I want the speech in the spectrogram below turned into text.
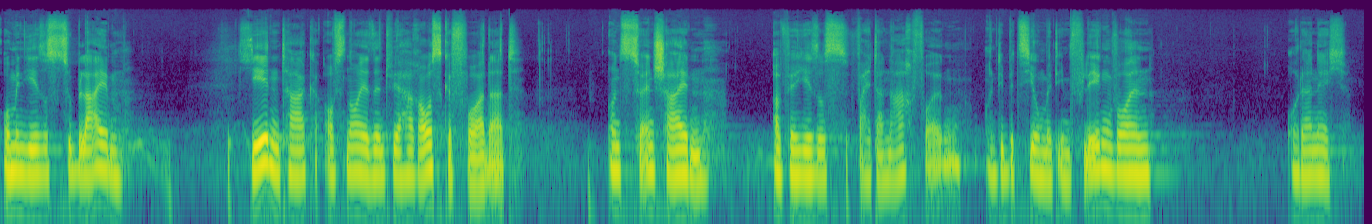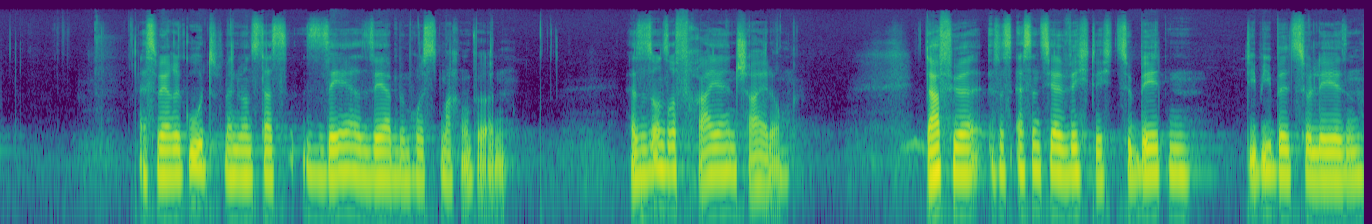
um in Jesus zu bleiben. Jeden Tag aufs Neue sind wir herausgefordert, uns zu entscheiden, ob wir Jesus weiter nachfolgen und die Beziehung mit ihm pflegen wollen oder nicht. Es wäre gut, wenn wir uns das sehr, sehr bewusst machen würden. Es ist unsere freie Entscheidung. Dafür ist es essentiell wichtig, zu beten, die Bibel zu lesen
